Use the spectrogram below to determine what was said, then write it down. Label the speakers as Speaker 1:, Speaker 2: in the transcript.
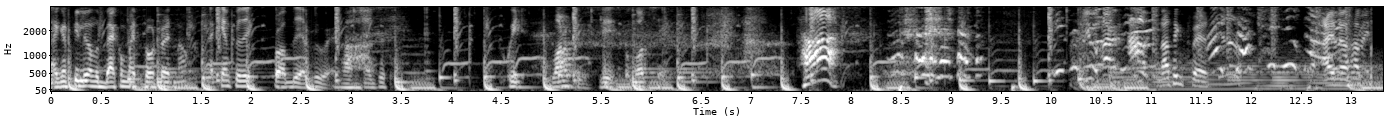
Speaker 1: I can feel it on the back of my throat right now.
Speaker 2: I can feel it probably everywhere. Ah. Like just quit. One of you, please, for God's sake. Ha! you are out.
Speaker 1: Nothing's fair.
Speaker 3: I trusted you guys.
Speaker 1: I know. i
